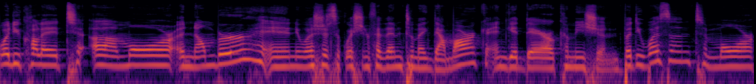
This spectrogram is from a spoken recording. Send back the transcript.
what do you call it, uh, more a number, and it was just a question for them to make their mark and get their commission. But it wasn't more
